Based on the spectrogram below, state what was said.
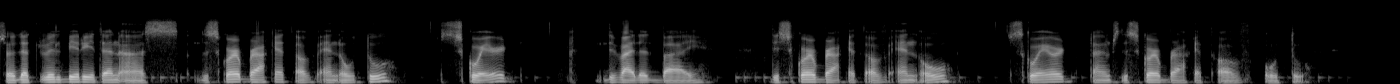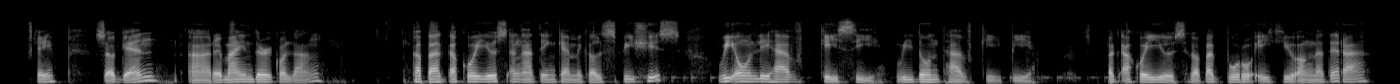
So that will be written as the square bracket of NO2 squared divided by the square bracket of NO squared times the square bracket of O2. Okay? So again, uh, reminder ko lang, Kapag aqueous ang ating chemical species, we only have Kc. We don't have Kp. Pag aqueous, kapag puro AQ ang natira,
